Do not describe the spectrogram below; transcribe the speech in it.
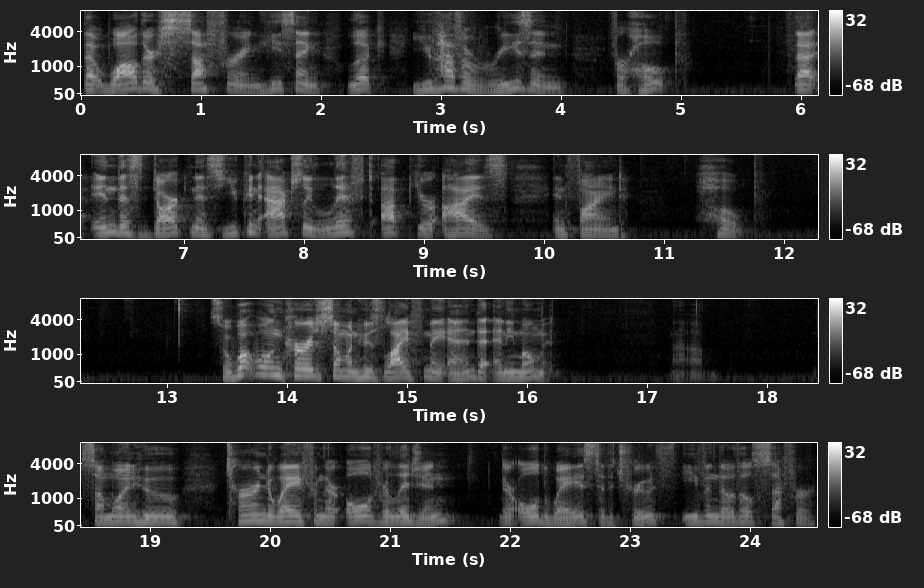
That while they're suffering, he's saying, Look, you have a reason for hope. That in this darkness, you can actually lift up your eyes and find hope. So, what will encourage someone whose life may end at any moment? Uh, someone who turned away from their old religion, their old ways to the truth, even though they'll suffer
